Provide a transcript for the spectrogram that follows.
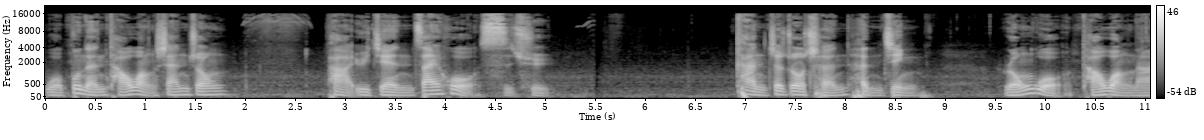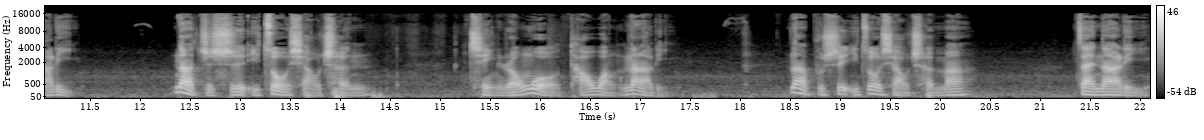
我不能逃往山中，怕遇见灾祸死去。看这座城很近，容我逃往哪里？那只是一座小城，请容我逃往那里。那不是一座小城吗？在那里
